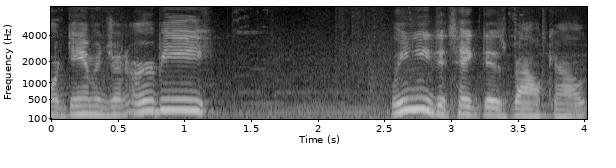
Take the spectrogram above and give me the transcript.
More damage on Irby. We need to take this Valk out.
